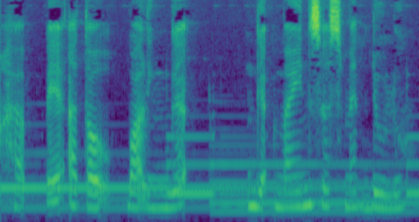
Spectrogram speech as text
HP atau paling nggak nggak main sosmed dulu.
